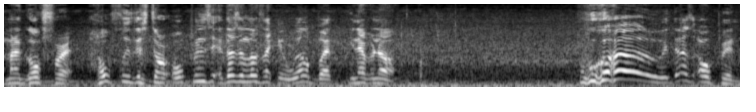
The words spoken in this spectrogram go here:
I'm gonna go for it. Hopefully this door opens. It doesn't look like it will, but you never know. Whoa, it does open.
